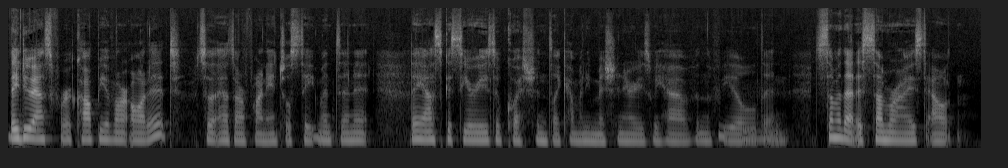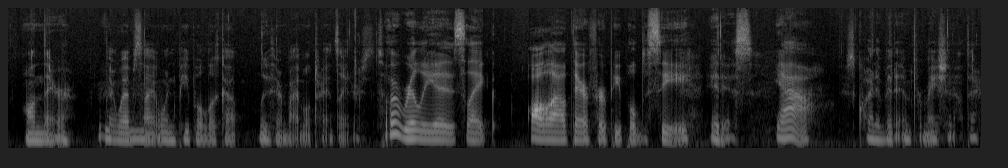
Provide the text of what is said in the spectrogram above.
They do ask for a copy of our audit, so it has our financial statements in it. They ask a series of questions like how many missionaries we have in the field, mm-hmm. and some of that is summarized out on their their mm-hmm. website when people look up Lutheran Bible translators. So it really is like all out there for people to see. It is. Yeah. There's quite a bit of information out there.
